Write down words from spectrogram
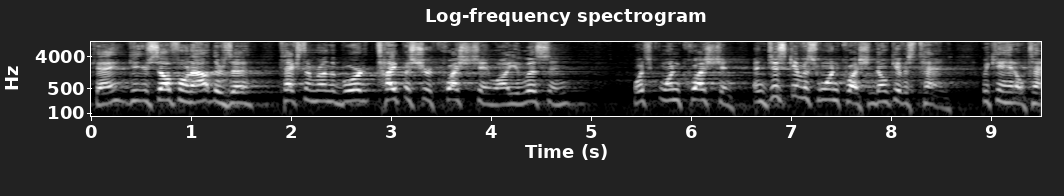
Okay? Get your cell phone out. There's a text number on the board. Type us your question while you listen. What's one question? And just give us one question. Don't give us 10. We can't handle 10.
